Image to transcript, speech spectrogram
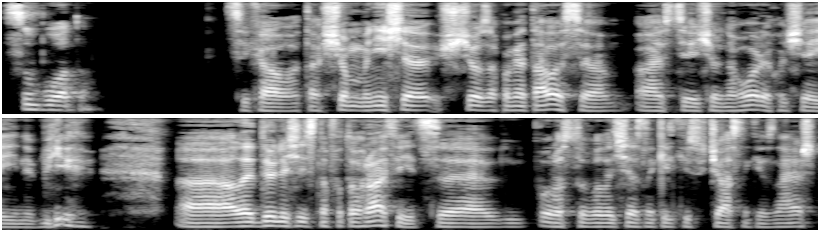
суботу. Цікаво. Так що мені ще що запам'яталося а, з цієї Чорногори, хоча я і не біг. А, але дивлячись на фотографії, це просто величезна кількість учасників, знаєш.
